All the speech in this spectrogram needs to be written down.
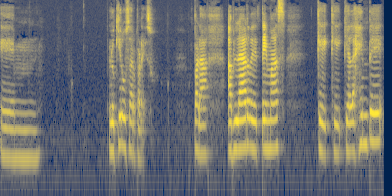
em, lo quiero usar para eso para hablar de temas que, a la gente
